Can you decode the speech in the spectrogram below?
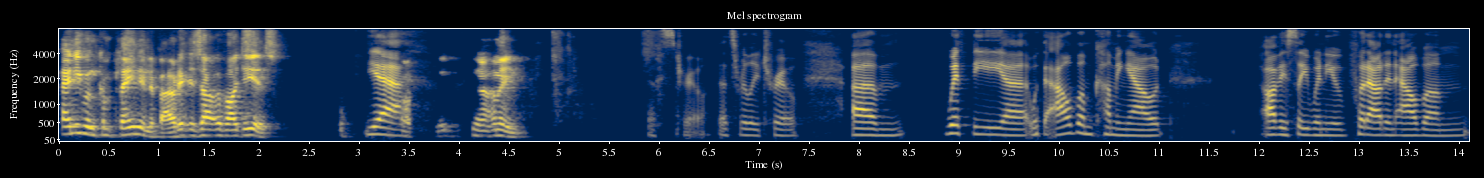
anyone complaining about it is out of ideas. Yeah. You know what i mean? That's true. That's really true. Um with the uh with the album coming out obviously when you put out an album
